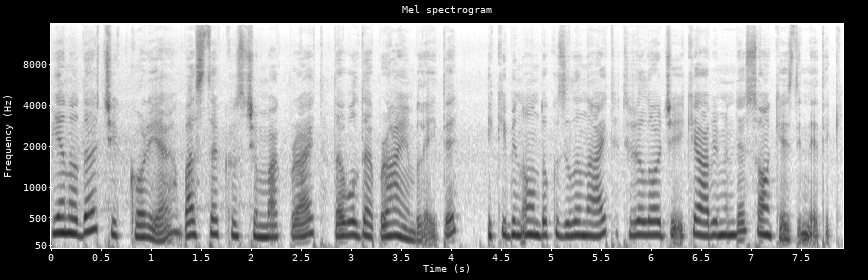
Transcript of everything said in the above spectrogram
Piyanoda Chick Corea, basta Christian McBride, davulda Brian Blade'i 2019 yılına ait Trilogy 2 albümünde son kez dinledik.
